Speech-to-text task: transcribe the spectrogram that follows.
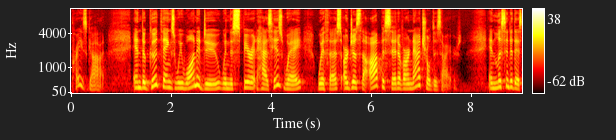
Praise God. And the good things we want to do when the Spirit has His way with us are just the opposite of our natural desires. And listen to this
